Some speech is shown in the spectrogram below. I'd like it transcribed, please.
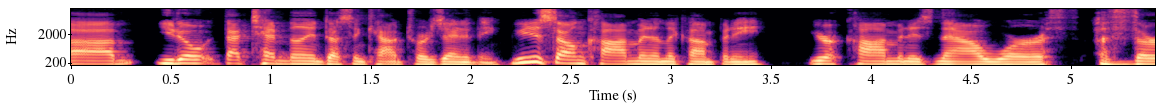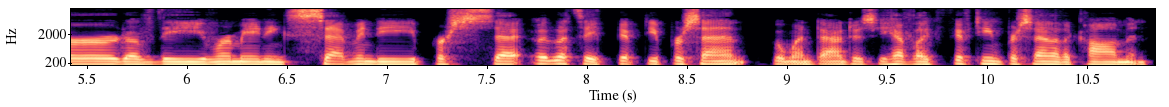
Um, you don't that 10 million doesn't count towards anything. You just own common in the company. Your common is now worth a third of the remaining 70%, let's say 50% if it went down to so you have like 15% of the common.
